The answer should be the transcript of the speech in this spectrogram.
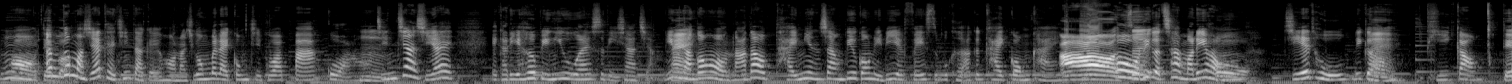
哦，啊，毋过？嘛是爱提醒大家吼，若是讲要来讲一寡八卦吼，嗯。真正是爱会家己的好朋友爱私底下讲，你毋嘿通讲吼拿到台面上，比如讲你你的 Facebook 啊，去开公开，啊，哦，这你个惨嘛，你吼哦。截图，你个提告，对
